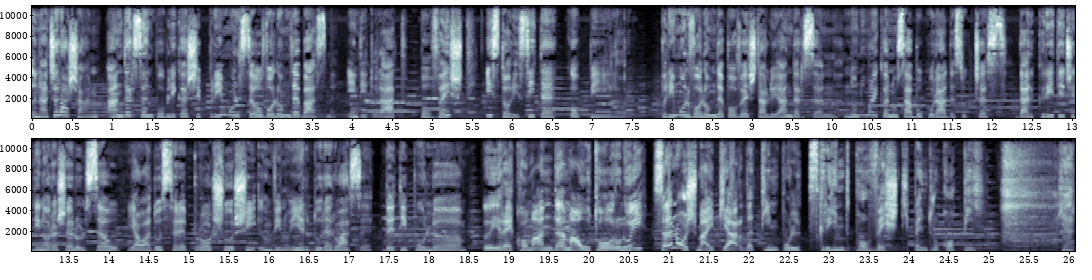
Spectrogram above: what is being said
În același an, Andersen publică și primul său volum de basme, intitulat Povești istorisite copiilor. Primul volum de povești al lui Anderson nu numai că nu s-a bucurat de succes, dar criticii din orășelul său i-au adus reproșuri și învinuiri dureroase, de tipul uh, Îi recomandăm autorului să nu-și mai piardă timpul scriind povești pentru copii. Iar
